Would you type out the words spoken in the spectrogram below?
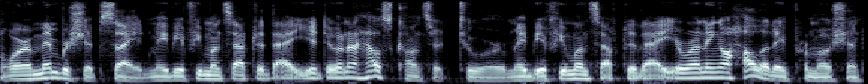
or a membership site. Maybe a few months after that, you're doing a house concert tour. Maybe a few months after that, you're running a holiday promotion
